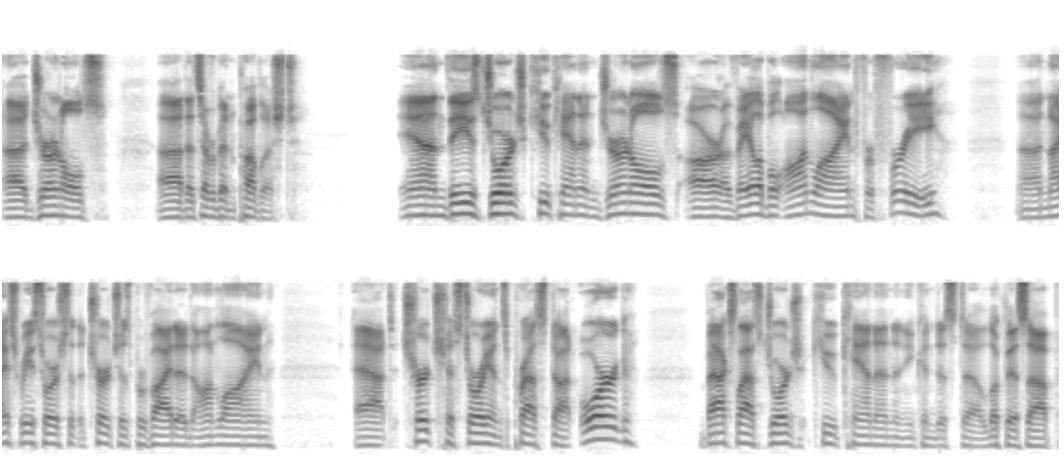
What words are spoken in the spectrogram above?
uh, journals uh, that's ever been published. And these George Q. Cannon journals are available online for free. A nice resource that the church has provided online at churchhistorianspress.org backslash George Q. Cannon, and you can just uh, look this up.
